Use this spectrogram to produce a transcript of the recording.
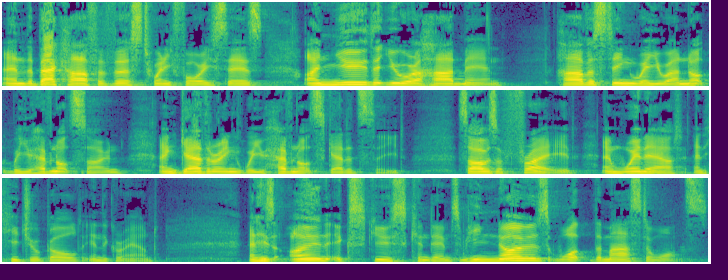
And the back half of verse 24, he says, I knew that you were a hard man, harvesting where you, are not, where you have not sown, and gathering where you have not scattered seed. So I was afraid and went out and hid your gold in the ground. And his own excuse condemns him. He knows what the master wants,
